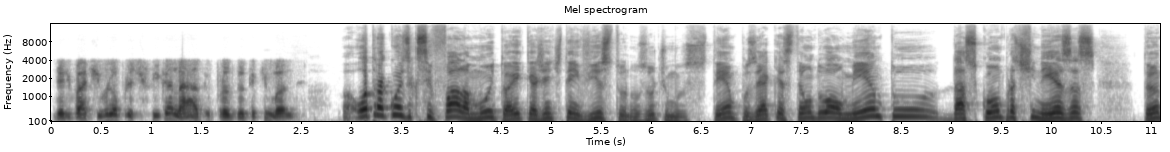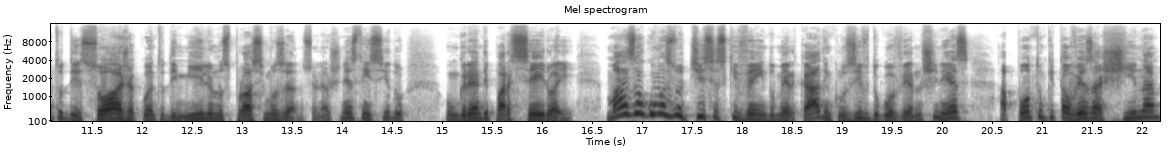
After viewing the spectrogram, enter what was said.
derivativo não precifica nada, o produto é que manda. Outra coisa que se fala muito aí, que a gente tem visto nos últimos tempos, é a questão do aumento das compras chinesas, tanto de soja quanto de milho, nos próximos anos. Né? O chinês tem sido um grande parceiro aí. Mas algumas notícias que vêm do mercado, inclusive do governo chinês, apontam que talvez a China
